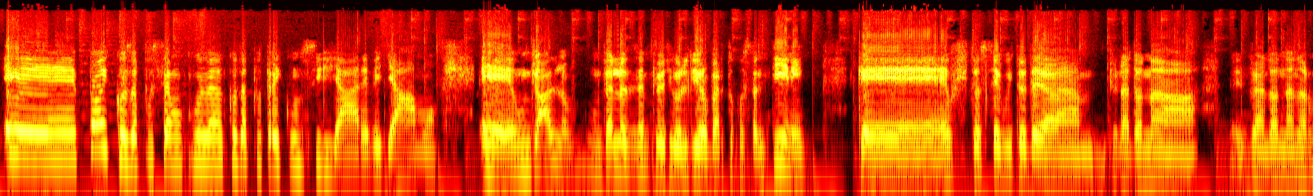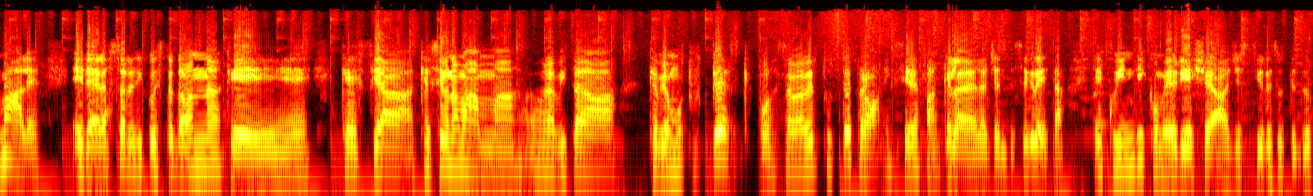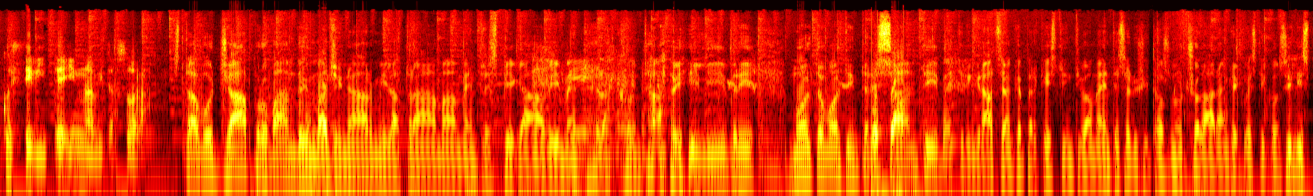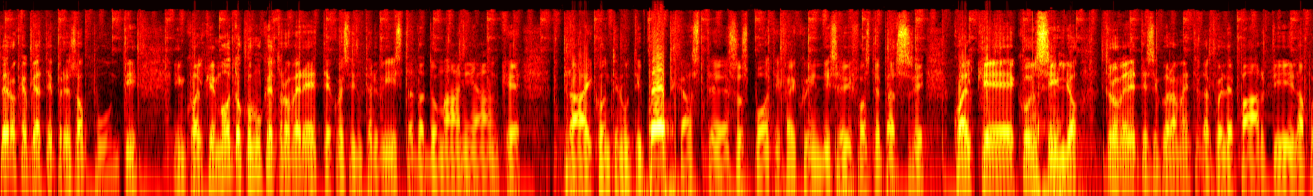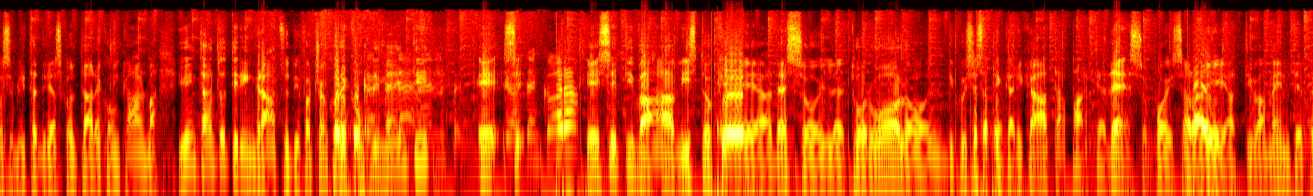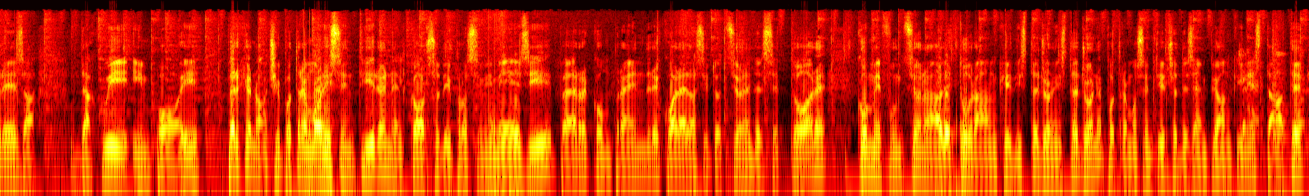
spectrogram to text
E poi cosa, possiamo, cosa potrei consigliare? Vediamo. Eh, un giallo, un giallo ad esempio quello di Roberto Costantini, che è uscito a seguito della, di, una donna, di, una donna, normale ed è la storia di questa donna che, che, sia, che sia una mamma, una vita che abbiamo tutte, che possiamo avere tutte, però insieme fa anche la, la gente segreta e quindi come riesce a gestire tutte e due queste vite in una vita sola. Stavo già provando a immaginarmi la trama mentre spiegavi, mentre raccontavi i libri, molto molto interessanti. Beh, ti ringrazio anche perché istintivamente sei riuscito a snocciolare anche questi consigli. Spero che abbiate preso appunti in qualche modo. Comunque troverete questa intervista da domani anche tra i contenuti podcast eh, su Spotify, quindi se vi foste persi qualche consiglio troverete sicuramente da quelle parti la possibilità di riascoltare con calma. Io intanto ti ringrazio, ti faccio ancora i complimenti e se, ancora. E se ti va, visto che adesso il tuo ruolo di cui sei stata incaricata parte adesso, poi sarai attivamente presa da qui in poi, perché no, ci potremo risentire nel corso dei prossimi mesi per comprendere qual è la situazione del settore, come funziona la lettura anche di stagione in stagione, potremo sentirci ad esempio anche certo, in estate.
